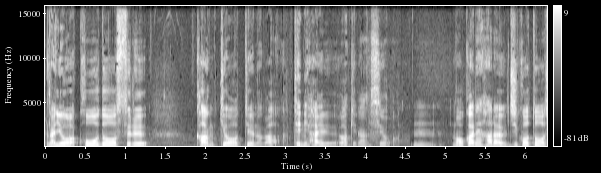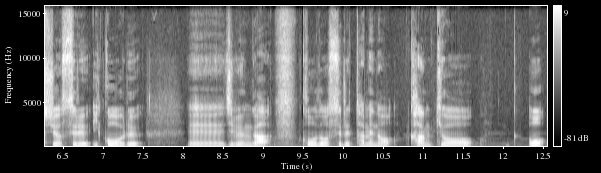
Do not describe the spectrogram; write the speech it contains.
まあ、要は行動する環境っていうのが手に入るわけなんですよ、うん。まあ、お金払う自己投資をするイコール、えー、自分が行動するための環境を、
